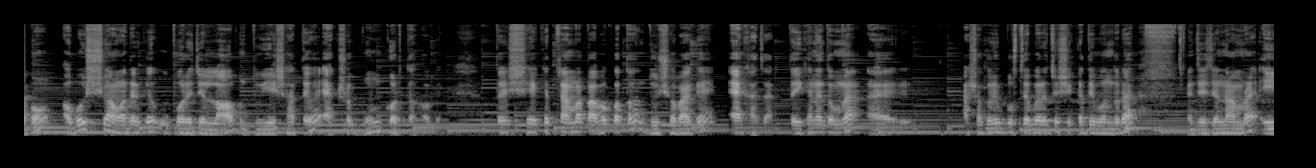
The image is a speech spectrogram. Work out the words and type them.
এবং অবশ্যই আমাদেরকে উপরে যে লব, দুইয়ের সাথেও একশো গুণ করতে হবে। তো সেক্ষেত্রে আমরা পাবো কত? দুইশো ভাগে এক হাজার। তো এখানে তোমরা আশা করি বুঝতে পেরেছ, শিক্ষার্থী বন্ধুরা, যে জন্য আমরা এই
